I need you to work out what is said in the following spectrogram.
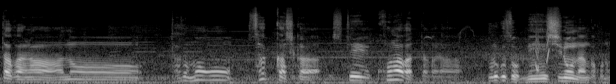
たかな。あのーただもうサッカーしかしてこなかったからそれこそ名刺のなんかこの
